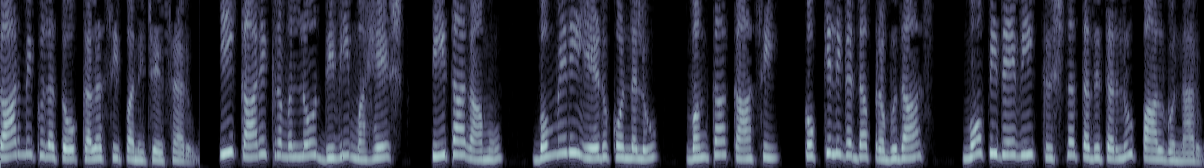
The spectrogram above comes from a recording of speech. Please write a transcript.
కార్మికులతో కలసి పనిచేశారు. ఈ కార్యక్రమంలో దివి మహేష్ పీతారాము బొమ్మిడి ఏడుకొండలు వంకా కాశీ కొక్కిలిగడ్డ ప్రభుదాస్ మోపిదేవి కృష్ణ తదితరులు పాల్గొన్నారు.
